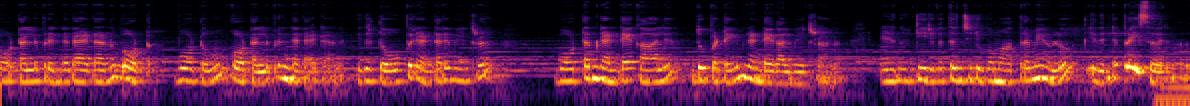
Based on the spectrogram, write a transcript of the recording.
കോട്ടണിൽ പ്രിന്റഡ് ആയിട്ടാണ്. ബോട്ട് ബോട്ടവും കോട്ടണിൽ പ്രിന്റഡ് ആയിട്ടാണ്. ഇത് ടോപ്പ് രണ്ടര മീറ്റർ ബോട്ടം രണ്ടേ കാൽ ദുപ്പട്ടയും രണ്ടേ കാൽ മീറ്ററാണ്. എഴുന്നൂറ്റി ഇരുപത്തഞ്ച് രൂപ മാത്രമേ ഉള്ളൂ ഇതിന്റെ പ്രൈസ് വരുന്നത്.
